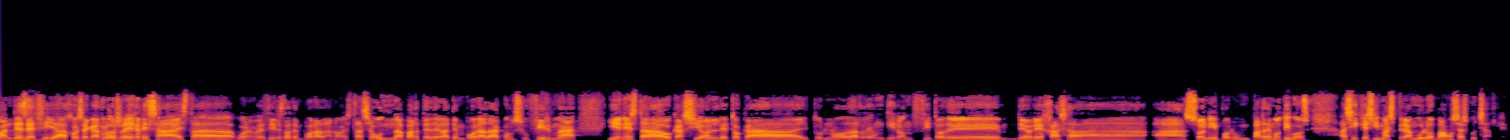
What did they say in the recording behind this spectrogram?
Como antes decía, José Carlos regresa a esta, bueno, a decir esta temporada, no, esta segunda parte de la temporada con su firma y en esta ocasión le toca el turno darle un tironcito de, de orejas a, a Sony por un par de motivos. Así que sin más preámbulos, vamos a escucharle.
